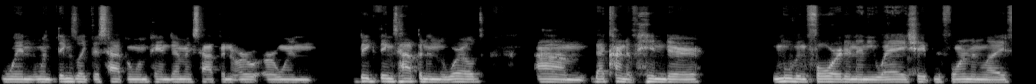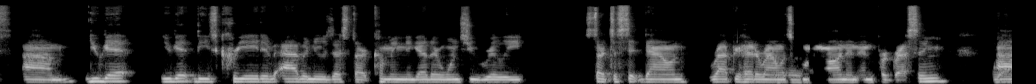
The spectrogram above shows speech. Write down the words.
when when things like this happen, when pandemics happen, or or when big things happen in the world, um, that kind of hinder moving forward in any way, shape, or form in life. Um, you get you get these creative avenues that start coming together once you really start to sit down, wrap your head around what's mm-hmm. going on, and, and progressing. Yeah.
